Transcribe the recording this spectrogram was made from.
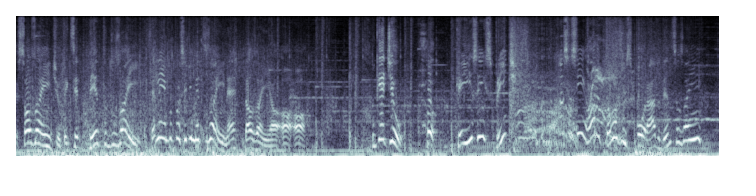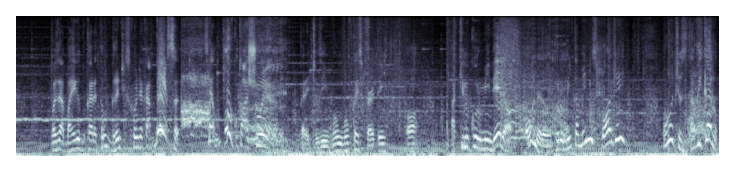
É só o zoinho, tio. Tem que ser dentro do zoinho. Você lembra o procedimento do zoinho, né? Dá o zoinho, ó, ó, ó. O que, tio? que isso, hein? Sprint? Nossa senhora, todo esporado dentro do seu zoinho. Pois é, a barriga do cara é tão grande que esconde a cabeça. Você é louco, cachoeira. Pera aí, tiozinho, vamos, vamos ficar esperto, hein? Ó, aqui no curumim dele, ó. Ô, oh, meu, o curumim também não explode, hein? Ô, oh, tio, você tá brincando?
